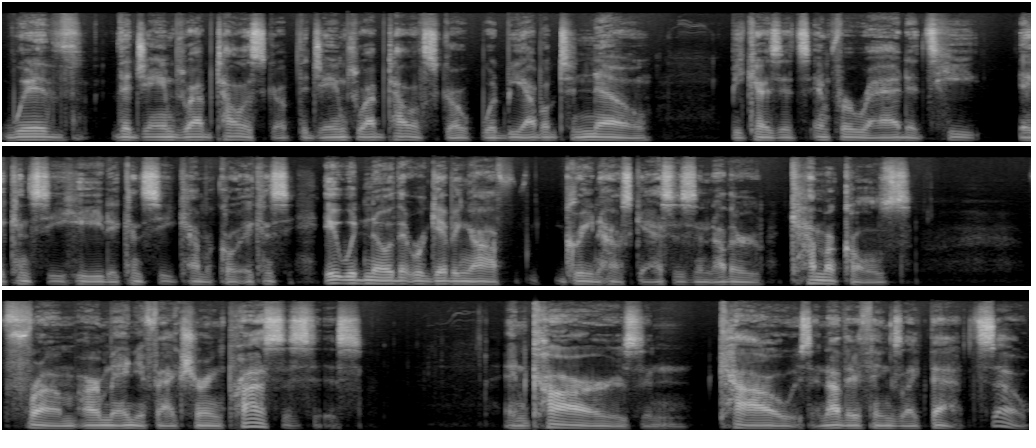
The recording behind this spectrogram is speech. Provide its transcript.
with the James Webb telescope, the James Webb telescope would be able to know because it's infrared, it's heat, it can see heat, it can see chemical, it can see, it would know that we're giving off greenhouse gases and other chemicals from our manufacturing processes and cars and cows and other things like that. So,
